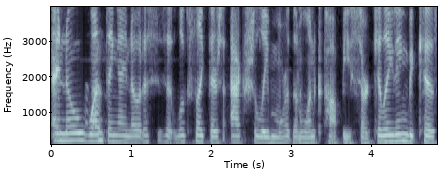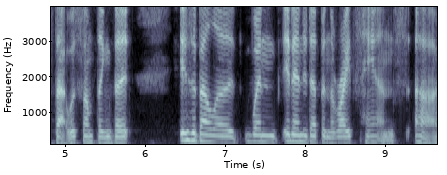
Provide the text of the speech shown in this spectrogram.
I know one thing I noticed is it looks like there's actually more than one copy circulating because that was something that Isabella, when it ended up in the Wright's hands, uh,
